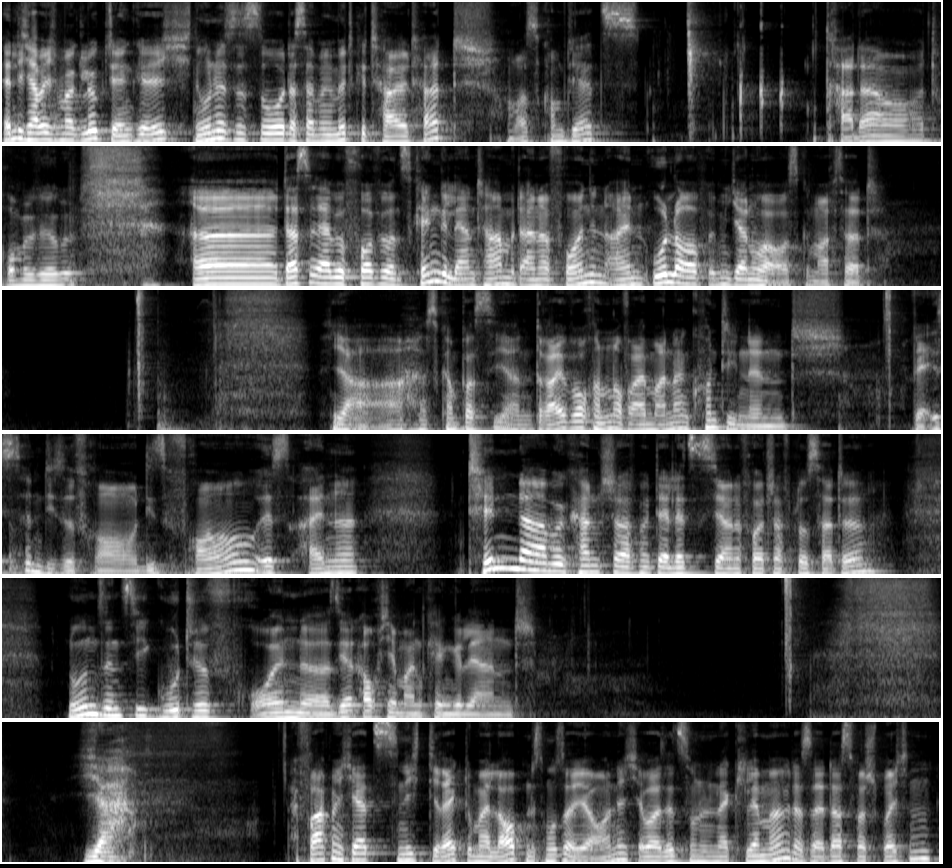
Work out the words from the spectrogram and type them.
Endlich habe ich mal Glück, denke ich. Nun ist es so, dass er mir mitgeteilt hat, was kommt jetzt? Tada, Trommelwirbel. Äh, dass er, bevor wir uns kennengelernt haben, mit einer Freundin einen Urlaub im Januar ausgemacht hat. Ja, das kann passieren. Drei Wochen auf einem anderen Kontinent. Wer ist denn diese Frau? Diese Frau ist eine Tinder-Bekanntschaft, mit der letztes Jahr eine Freundschaft Plus hatte. Nun sind sie gute Freunde. Sie hat auch jemanden kennengelernt. Ja. Er fragt mich jetzt nicht direkt um Erlaubnis, muss er ja auch nicht, aber er sitzt nun in der Klemme, dass er das Versprechen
